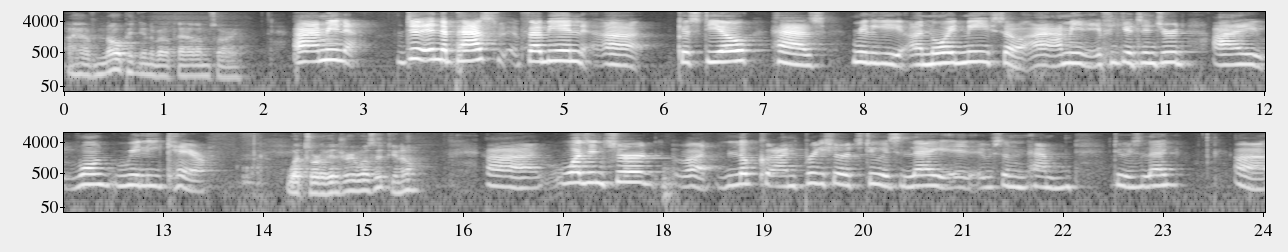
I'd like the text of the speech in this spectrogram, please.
I have no opinion about that. I'm sorry. I mean, in the past, Fabian uh, Castillo has really annoyed me. So I, I mean, if he gets injured, I won't really care. What sort of injury was it? Do you know? Uh, wasn't sure, but look, I'm pretty sure it's to his leg. It, it was something happened to his leg. Uh,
